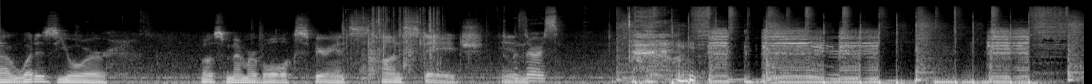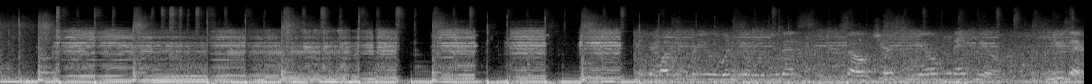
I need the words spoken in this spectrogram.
Uh, what is your most memorable experience on stage? In was theirs. It wasn't for you, we wouldn't be able to do this. So cheers to you. Thank you. Music.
